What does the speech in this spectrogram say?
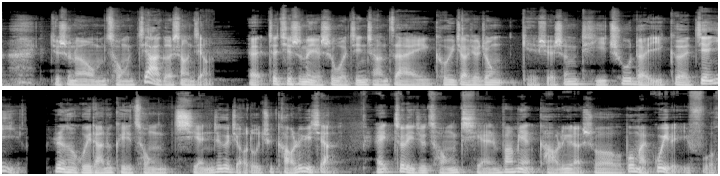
就是呢，我们从价格上讲，哎，这其实呢也是我经常在口语教学中给学生提出的一个建议。任何回答都可以从钱这个角度去考虑一下。哎，这里就从钱方面考虑了，说我不买贵的衣服。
